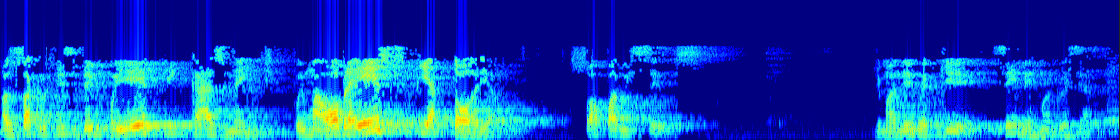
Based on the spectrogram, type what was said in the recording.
Mas o sacrifício dele foi eficazmente, foi uma obra expiatória, só para os seus. De maneira que, sim, minha irmã Cristiana.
